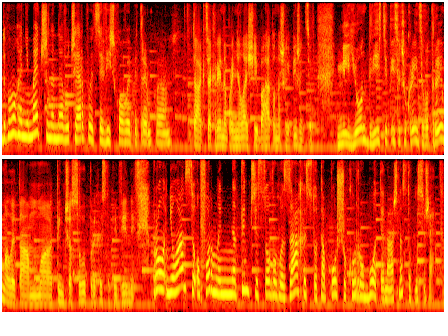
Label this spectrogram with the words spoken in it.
Допомога Німеччини не вичерпується військовою підтримкою. Так, ця країна прийняла ще й багато наших біженців. Мільйон двісті тисяч українців отримали там а, тимчасовий прихисток від війни. Про нюанси оформлення тимчасового захисту та пошуку роботи наш наступний сюжет.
